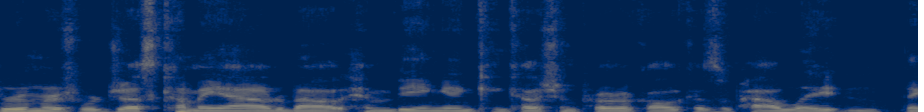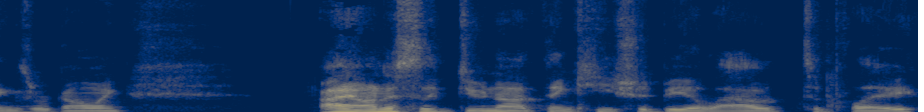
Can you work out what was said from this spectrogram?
rumors were just coming out about him being in concussion protocol because of how late and things were going. I honestly do not think he should be allowed to play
